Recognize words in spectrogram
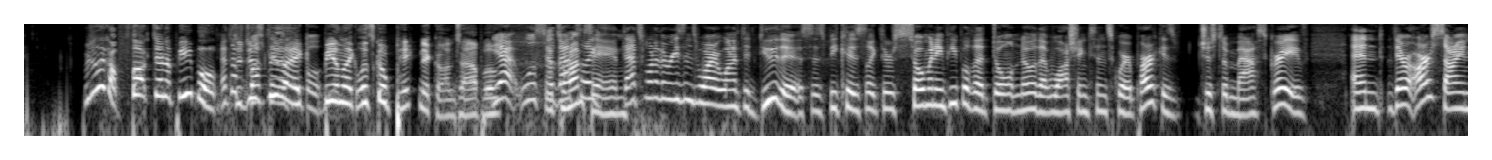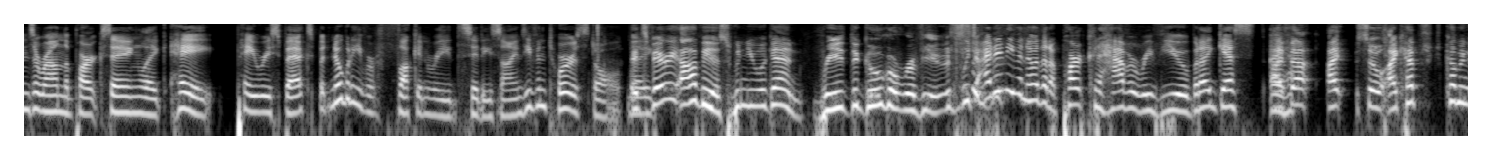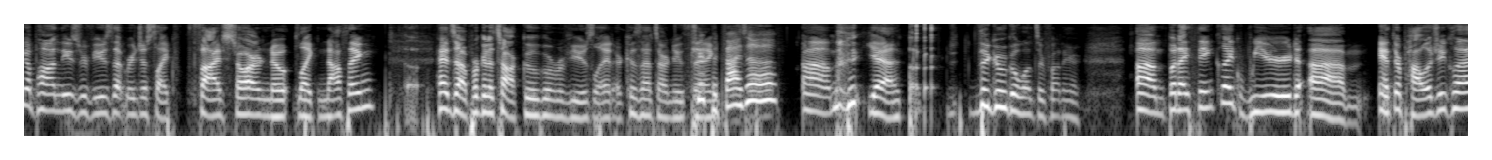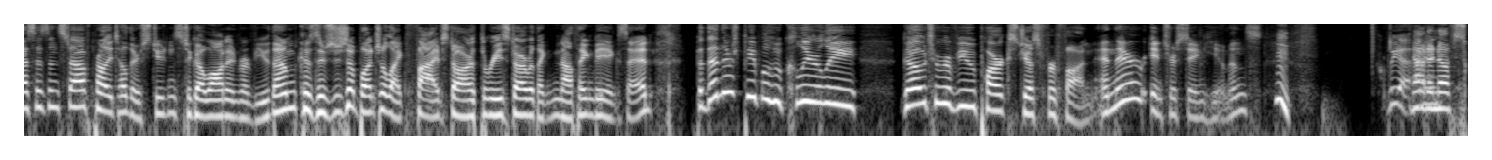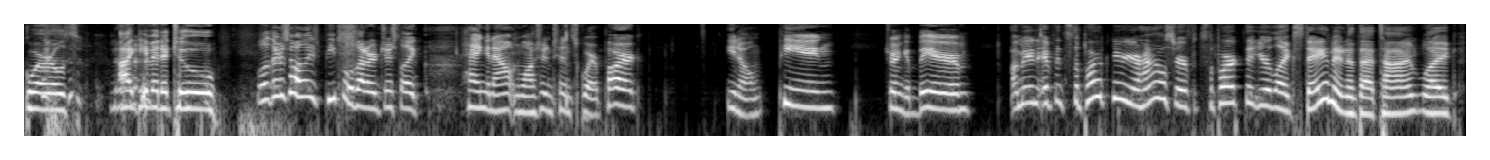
Which is like a fuck ton of people That's a to fuck just be ton of like people. being like, let's go picnic on top of. Yeah, well, so That's that's, what I'm like saying. that's one of the reasons why I wanted to do this is because like there's so many people that don't know that Washington Square Park is just a mass grave, and there are signs around the park saying like, "Hey, pay respects," but nobody ever fucking reads city signs. Even tourists don't. It's very obvious when you again read the Google reviews. which I didn't even know that a park could have a review, but I guess I, I ha- found I so I kept coming upon these reviews that were just like five star, no like nothing. Uh. Heads up, we're gonna talk Google reviews later because that's our new thing. TripAdvisor. Um, yeah, the Google ones are funnier. Um, but I think like weird um, anthropology classes and stuff probably tell their students to go on and review them because there's just a bunch of like five star, three star with like nothing being said. But then there's people who clearly go to review parks just for fun, and they're interesting humans. But yeah, I Not mean- enough squirrels. I give it a two. Well, there's all these people that are just like hanging out in Washington Square Park, you know, peeing, drinking a beer. I mean, if it's the park near your house or if it's the park that you're like staying in at that time, like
